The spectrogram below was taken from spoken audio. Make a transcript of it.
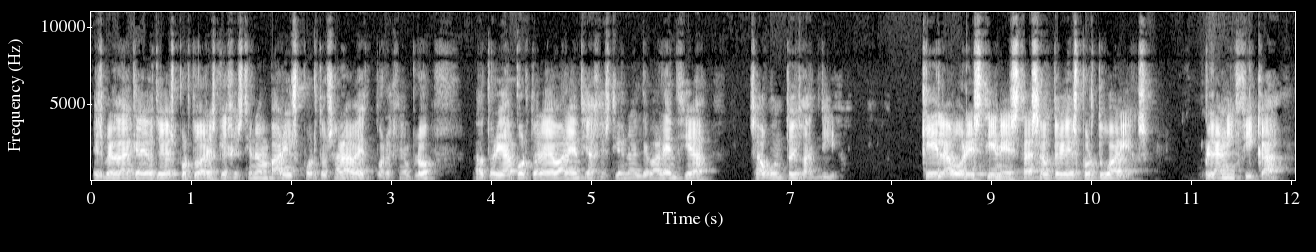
Es verdad que hay autoridades portuarias que gestionan varios puertos a la vez. Por ejemplo, la Autoridad Portuaria de Valencia gestiona el de Valencia, Sagunto y Gandía. ¿Qué labores tienen estas autoridades portuarias? Planifica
